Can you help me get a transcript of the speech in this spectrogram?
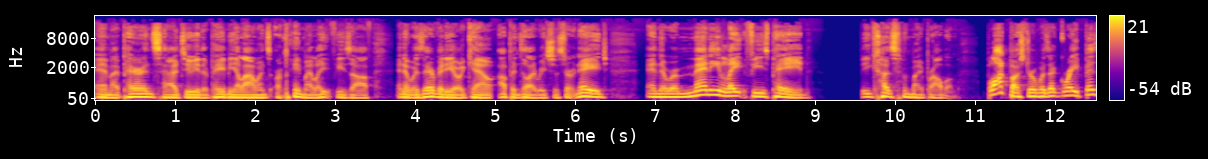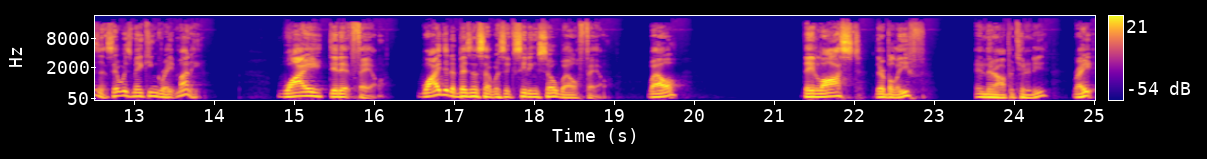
and my parents had to either pay me allowance or pay my late fees off. And it was their video account up until I reached a certain age. And there were many late fees paid because of my problem. Blockbuster was a great business, it was making great money. Why did it fail? Why did a business that was succeeding so well fail? Well, they lost their belief in their opportunity, right?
